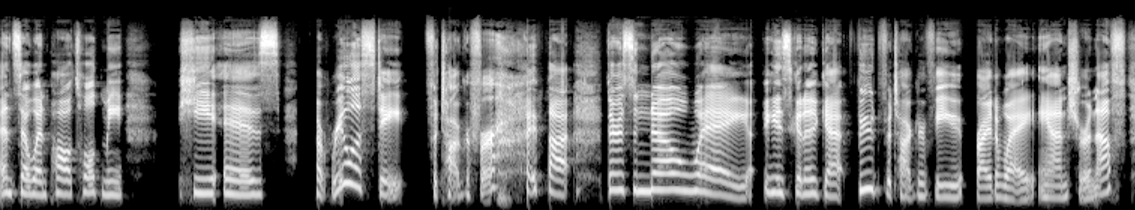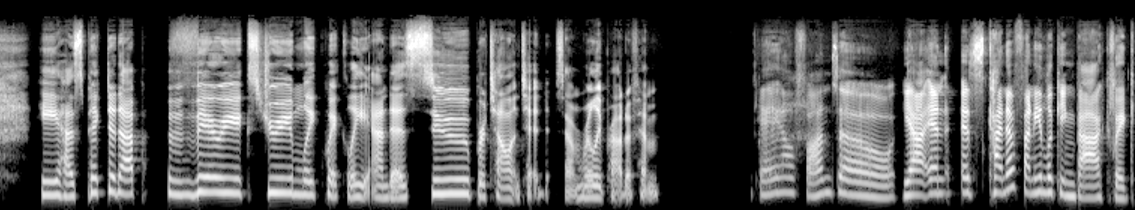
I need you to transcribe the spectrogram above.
And so when Paul told me he is a real estate photographer, I thought there's no way he's going to get food photography right away. And sure enough, he has picked it up very extremely quickly and is super talented. So I'm really proud of him. Yay, Alfonso. Yeah. And it's kind of funny looking back. Like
